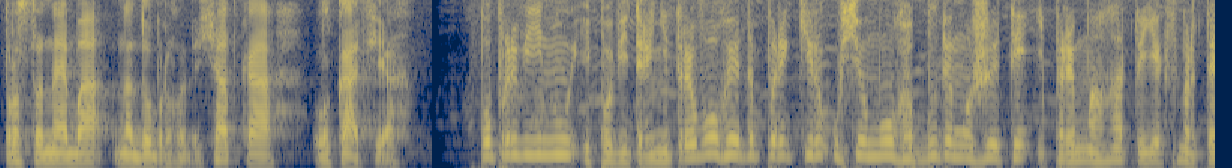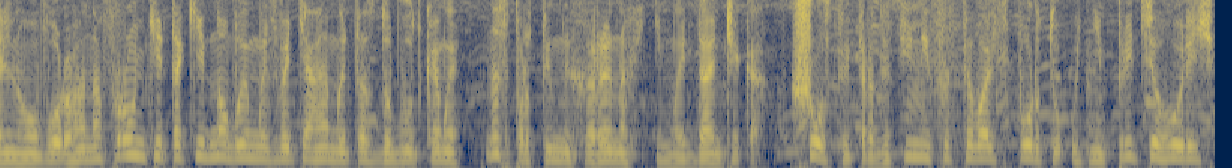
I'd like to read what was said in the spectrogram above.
просто неба на доброго десятка локаціях. Попри війну і повітряні тривоги, наперекір усьому будемо жити і перемагати як смертельного ворога на фронті, так і новими звитягами та здобутками на спортивних аренах і майданчиках. Шостий традиційний фестиваль спорту у Дніпрі цьогоріч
